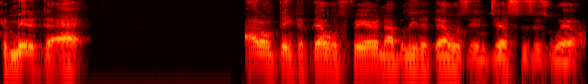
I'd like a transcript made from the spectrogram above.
committed to act. I don't think that that was fair, and I believe that that was injustice as well.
